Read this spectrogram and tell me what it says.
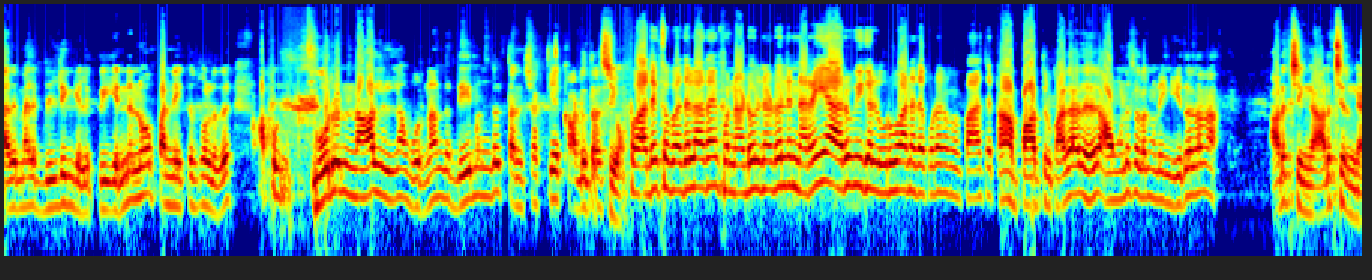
அது மேலே பில்டிங் எழுப்பி என்னென்னோ பண்ணிக்க சொல்லுது. அப்போ ஒரு நாள் இல்லைன்னா ஒரு நாள் இந்த தெய்வங்கள் தன் சக்தியை காட்டுதான் செய்யும். அதுக்கு பதிலாக தான் இப்போ நடுவில் நடுவில் நிறைய அருவிகள் உருவானதை கூட நம்ம பார்த்துட்டோம். ஆ பார்த்துருக்கோம். அதாவது அவங்க என்ன சொல்லுங்க நீங்கள் இதை தான் அடைச்சிங்க அடைச்சிருங்க.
